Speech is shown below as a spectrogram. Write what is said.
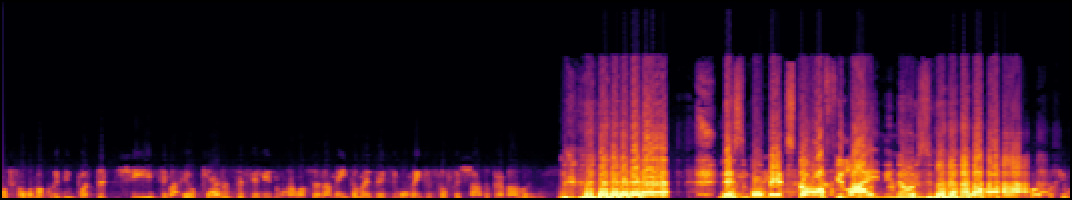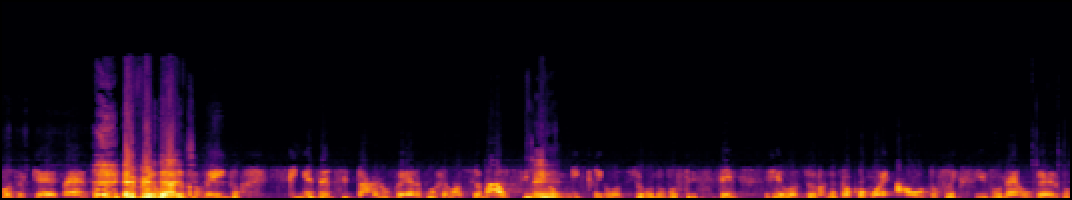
Você falou uma coisa importantíssima. Eu quero ser feliz num relacionamento, mas nesse momento estou fechado para balanço. Nesse Oi? momento estou offline, não. Como que você quer, né? É verdade. Relacionamento sem exercitar o verbo relacionar-se. É. Eu me relaciono, você se relaciona. Olha só como é autoflexivo, né, o verbo.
